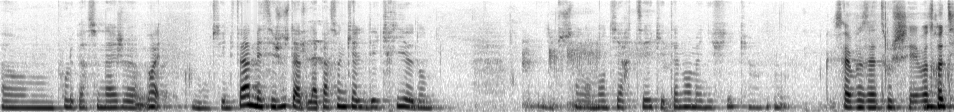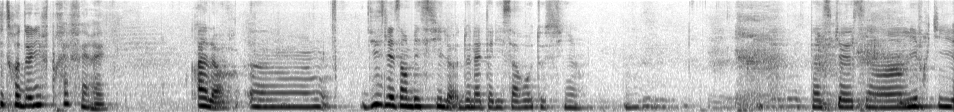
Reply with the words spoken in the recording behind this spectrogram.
pour le personnage. Ouais, c'est une femme, mais c'est juste la, personne qu'elle décrit dans, son entièreté qui est tellement magnifique. Que ça vous a touché. Votre titre de livre préféré? Alors, Disent les imbéciles de Nathalie Sarraute aussi parce que c'est un livre qui,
